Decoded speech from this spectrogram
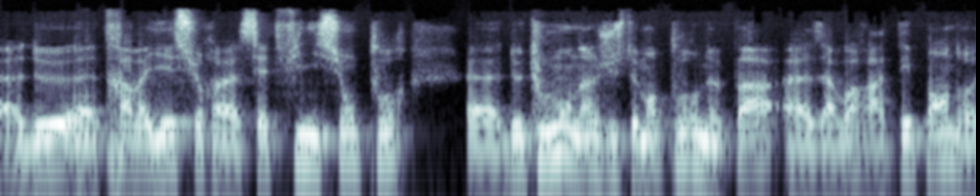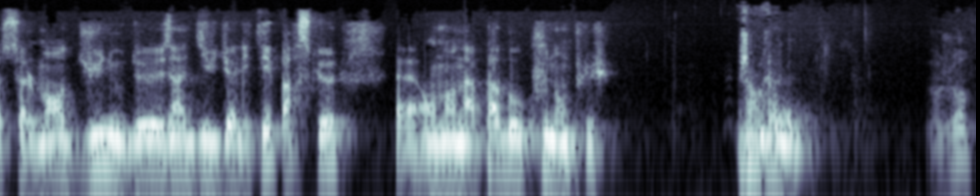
euh, de euh, travailler sur cette finition pour de tout le monde, hein, justement, pour ne pas avoir à dépendre seulement d'une ou deux individualités, parce que on n'en a pas beaucoup non plus. Jean-Claude. Bonjour.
